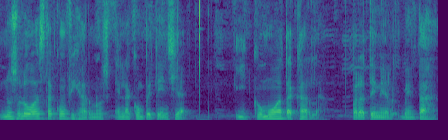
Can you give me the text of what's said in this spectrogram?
no solo basta con fijarnos en la competencia y cómo atacarla para tener ventaja.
